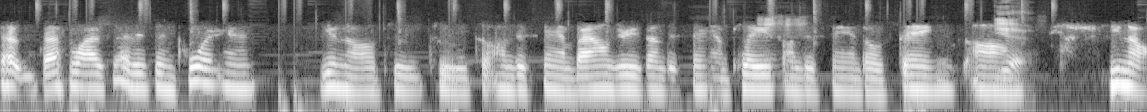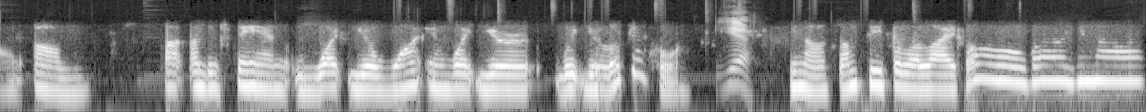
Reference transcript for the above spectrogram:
that that's why I said it's important, you know, to to to understand boundaries, understand place, understand those things. Um, yeah, you know, um, uh, understand what you want and what you're what you're looking for. yeah, You know, some people are like, oh, well, you know,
